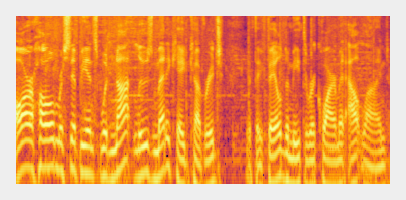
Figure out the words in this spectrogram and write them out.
our home recipients would not lose Medicaid coverage if they failed to meet the requirement outlined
